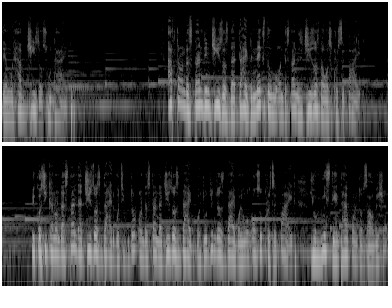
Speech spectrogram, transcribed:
Then we have Jesus who died. After understanding Jesus that died, the next thing we understand is Jesus that was crucified. Because you can understand that Jesus died, but if you don't understand that Jesus died, but he didn't just die, but he was also crucified, you miss the entire point of salvation.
